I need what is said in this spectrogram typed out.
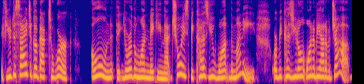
If you decide to go back to work, own that you're the one making that choice because you want the money or because you don't want to be out of a job.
